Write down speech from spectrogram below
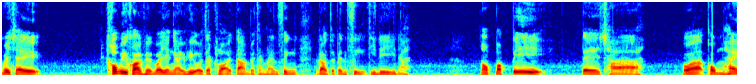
ไม่ใช่เขามีความเห็นว่ายังไงพี่โอจะคล้อยตามไปทั้งนั้น ซึ่งเราจะเป็นสื่อที่ดีนะน้องป๊อปปี้เตชาว่าผมให้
